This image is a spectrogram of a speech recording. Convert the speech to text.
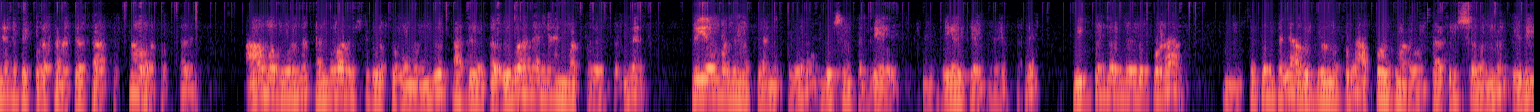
ಮೇನಕೆ ಕೂಡ ತನ್ನ ಕೆಲಸ ಆದ ತಕ್ಷಣ ಹೊರ ಹೋಗ್ತಾರೆ. ಆ ಮಗುವನ್ನ ಕನ್ನಡ ಋಷಿಗಳು ತಗೊಂಡ್ಬಂದು ಸಾಕಿದಂತ ವಿವರಣೆಯನ್ನ ಏನ್ ಮಾಡ್ತಾರೆ ಅಂತಂದ್ರೆ ಪ್ರಿಯಂವದ ಮತ್ತೆ ಅನ್ನಿಸಿದ ದುಷ್ಯಂತನಿಗೆ ಹೇಳಿಕೆಯನ್ನು ಹೇಳ್ತಾರೆ. ಈ ಸಂದರ್ಭದಲ್ಲೂ ಕೂಡ ಶಕುಂತಲೆ ಅವರಿಬ್ಬರನ್ನು ಕೂಡ ಅಪೋಸ್ ಮಾಡುವಂತಹ ದೃಶ್ಯವನ್ನು ಇಡೀ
